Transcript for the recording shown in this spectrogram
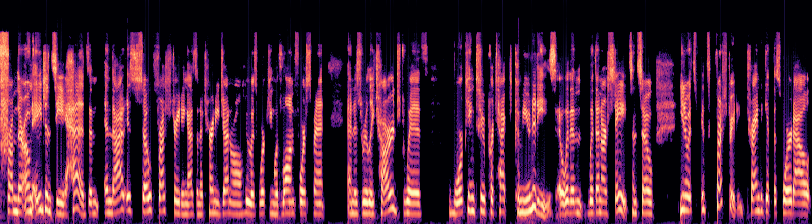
from their own agency heads. And and that is so frustrating as an attorney general who is working with law enforcement and is really charged with working to protect communities within within our states. And so you know it's it's frustrating trying to get this word out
